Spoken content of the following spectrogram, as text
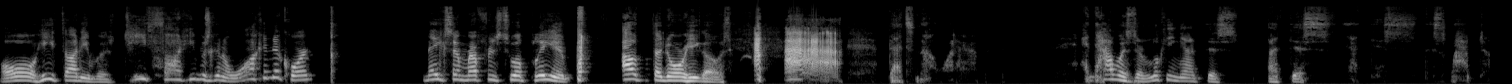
Oh, he thought he was he thought he was gonna walk into court, make some reference to a plea, and out the door he goes. That's not what happened. And now as they're looking at this, at this, at this, this laptop,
